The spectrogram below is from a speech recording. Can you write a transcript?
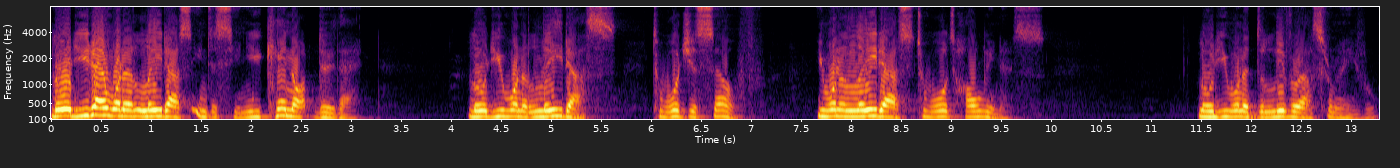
Lord, you don't want to lead us into sin. You cannot do that. Lord, you want to lead us towards yourself. You want to lead us towards holiness. Lord, you want to deliver us from evil.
